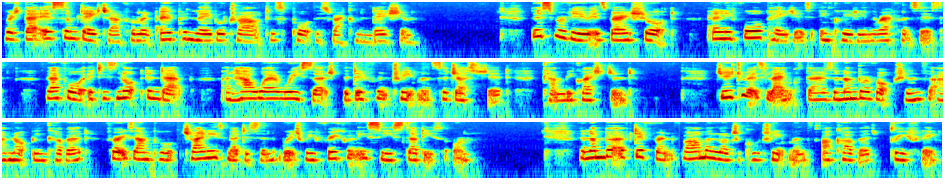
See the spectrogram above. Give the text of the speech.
which there is some data from an open label trial to support this recommendation. This review is very short, only four pages including the references. Therefore, it is not in depth, and how well researched the different treatments suggested can be questioned. Due to its length, there is a number of options that have not been covered, for example, Chinese medicine, which we frequently see studies on. A number of different pharmacological treatments are covered briefly,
